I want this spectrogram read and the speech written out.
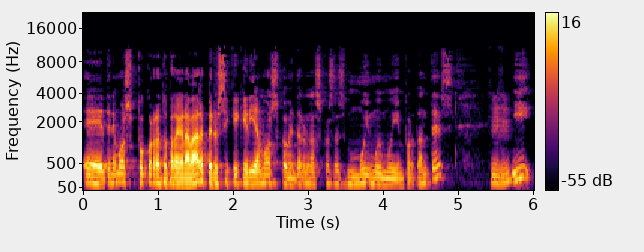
Eh, tenemos poco rato para grabar, pero sí que queríamos comentar unas cosas muy, muy, muy importantes. Y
